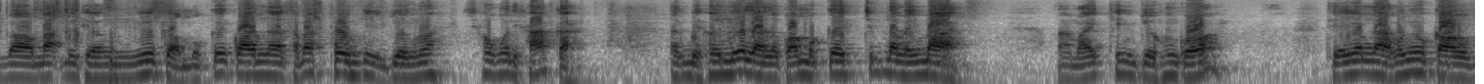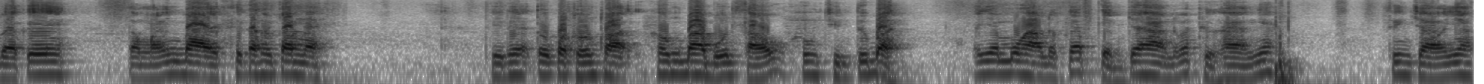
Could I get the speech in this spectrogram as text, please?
vào mạng bình thường như kiểu một cái con à, smartphone trên thị trường thôi, chứ không có gì khác cả. Đặc biệt hơn nữa là nó có một cái chức năng đánh bài mà máy trên thị trường không có. Thì anh em nào có nhu cầu về cái dòng máy đánh bài CK600 này. Thì hệ tôi có số điện thoại 0346 0947 anh em mua hàng được phép kiểm tra hàng để bắt thử hàng nhé. Xin chào anh em.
